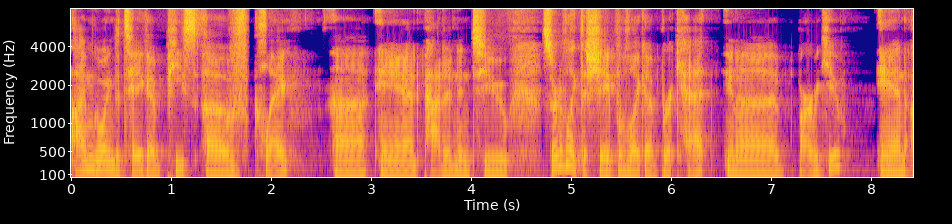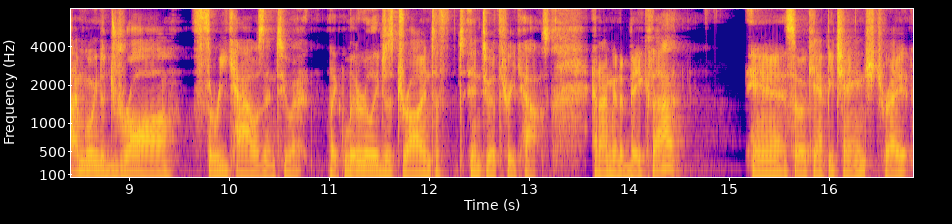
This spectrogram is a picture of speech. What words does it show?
I'm going to take a piece of clay uh, and pat it into sort of like the shape of like a briquette in a barbecue. And I'm going to draw three cows into it, like literally just draw into into it three cows, and I'm going to bake that, and so it can't be changed, right?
